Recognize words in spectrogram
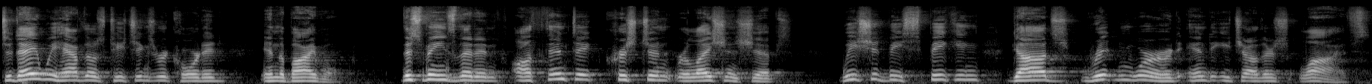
Today we have those teachings recorded in the Bible. This means that in authentic Christian relationships, we should be speaking God's written word into each other's lives.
